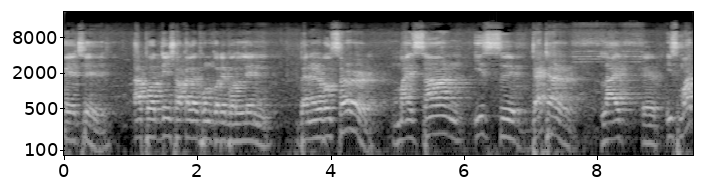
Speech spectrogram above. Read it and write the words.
হয়েছে। তারপর দিন সকালে ফোন করে বললেন venerable sir my son is better like is much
